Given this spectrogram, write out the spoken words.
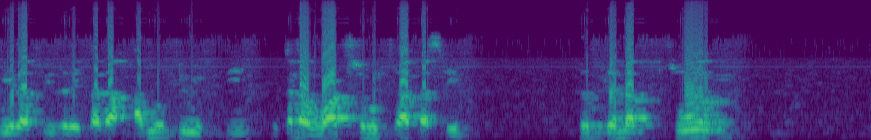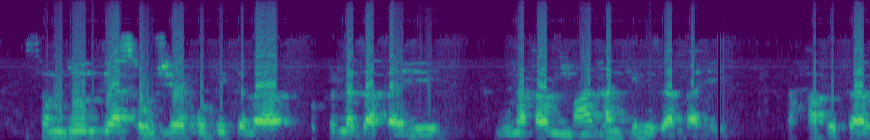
बेरात्री जर एखादा अनोखी व्यक्ती एखादा वाट सोडून जात असेल तर त्याला चोर समजून त्या संशयापोटी त्याला पकडलं जात आहे विनाकारण मारहाण केली जात आहे. तर हा प्रकार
